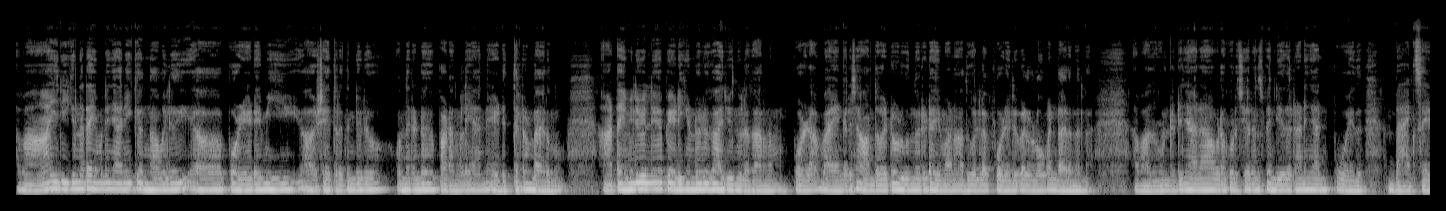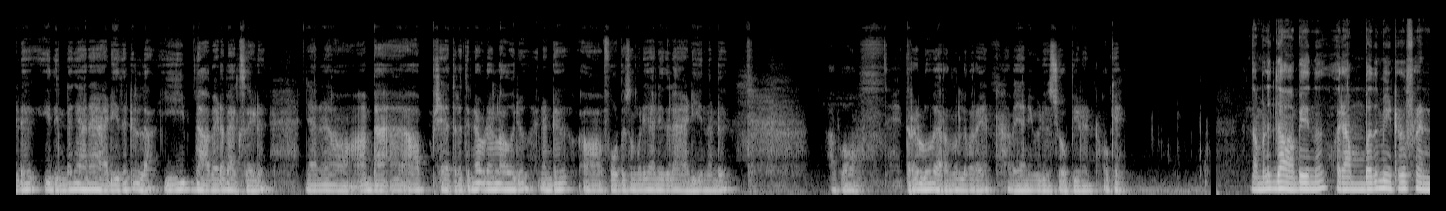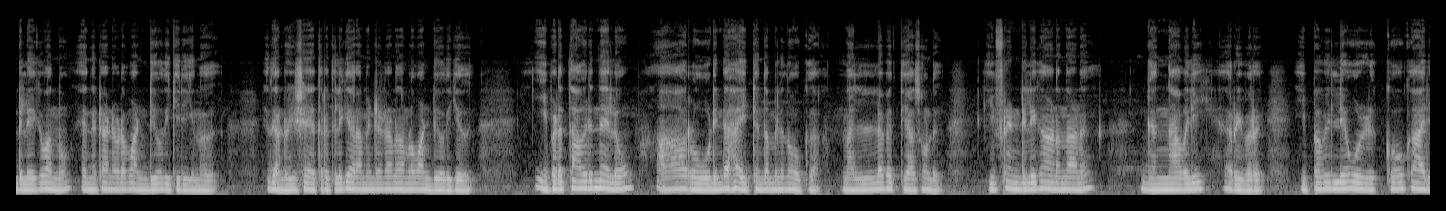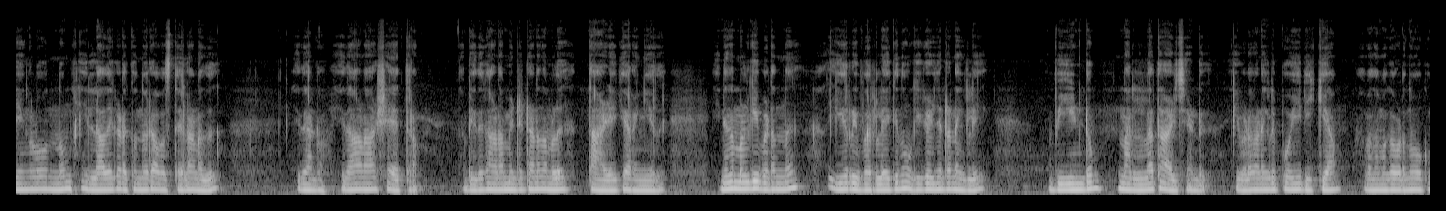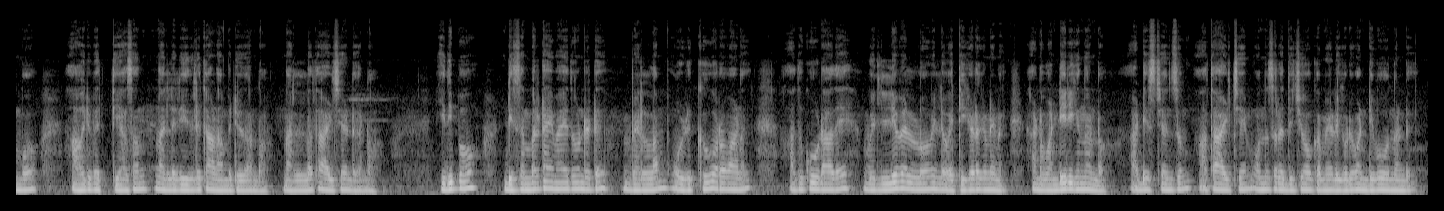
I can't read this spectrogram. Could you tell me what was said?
അപ്പോൾ ആ ഇരിക്കുന്ന ടൈമിൽ ഞാൻ ഈ ഗംഗാവലി ആ, പുഴയുടെയും ഈ ക്ഷേത്രത്തിന്റെ ഒരു ഒന്ന് രണ്ട് പടങ്ങൾ ഞാൻ എടുത്തിട്ടുണ്ടായിരുന്നു. ആ ടൈമിൽ വലിയ പേടിക്കേണ്ട ഒരു കാര്യമൊന്നുമില്ല. കാരണം പുഴ ഭയങ്കര ശാന്തമായിട്ട് ഒഴുകുന്ന ഒരു ടൈമാണ്. അതുമല്ല പുഴയിൽ വെള്ളവും ഉണ്ടായിരുന്നില്ല. അപ്പോൾ അതുകൊണ്ടിട്ട് ഞാൻ അവിടെ കുറച്ച് നേരം സ്പെൻഡ് ചെയ്തിട്ടാണ് ഞാൻ പോയത്. ബാക്ക് സൈഡ് ഇതിന്റെ ഞാൻ ആഡ് ചെയ്തിട്ടില്ല. ഈ ദാവയുടെ ബാക്ക് സൈഡ് ഞാൻ ആ- ക്ഷേത്രത്തിന്റെ അവിടെയുള്ള ഒരു രണ്ട് ഫോട്ടോസും കൂടി ഞാൻ ഇതിൽ ആഡ് ചെയ്യുന്നുണ്ട്. അപ്പോൾ ഇത്രയേ ഉള്ളൂ. വേറെ ഒന്നുമില്ല പറയാൻ. അപ്പോൾ ഞാൻ ഈ വീഡിയോ സ്റ്റോപ്പ് ചെയ്യണം. ഓക്കെ നമ്മൾ ദാബേന്ന് ഒരു അമ്പത് മീറ്റർ ഫ്രണ്ടിലേക്ക് വന്നു. എന്നിട്ടാണ് ഇവിടെ വണ്ടി ഒതുക്കിയിരിക്കുന്നത്. ഇത് കണ്ടോ? ഈ ക്ഷേത്രത്തിലേക്ക് കയറാൻ വേണ്ടിയിട്ടാണ് നമ്മൾ വണ്ടി ഒതുക്കിയത്. ഇവിടുത്തെ ആ ഒരു നിലവും ആ റോഡിന്റെ ഹൈറ്റും തമ്മിൽ നോക്കുക. നല്ല വ്യത്യാസമുണ്ട്. ഈ ഫ്രണ്ടിൽ കാണുന്നതാണ് ഗംഗാവലി റിവർ ഇപ്പോൾ വലിയ ഒഴുക്കോ കാര്യങ്ങളോ ഒന്നും ഇല്ലാതെ കിടക്കുന്ന ഒരു അവസ്ഥയിലാണത്. ഇത് കണ്ടോ? ഇതാണ് ആ ക്ഷേത്രം. അപ്പോൾ ഇത് കാണാൻ വേണ്ടിയിട്ടാണ് നമ്മൾ താഴേക്ക് ഇറങ്ങിയത്. ഇനി നമ്മൾക്ക് ഇവിടെ നിന്ന് ഈ റിവറിലേക്ക് നോക്കിക്കഴിഞ്ഞിട്ടുണ്ടെങ്കിൽ വീണ്ടും നല്ല താഴ്ചയുണ്ട് ഇവിടെ വേണമെങ്കിൽ പോയി ഇരിക്കാം അപ്പോൾ നമുക്ക് അവിടെ നോക്കുമ്പോൾ ആ ഒരു വ്യത്യാസം നല്ല രീതിയിൽ കാണാൻ പറ്റിയത് കണ്ടോ? നല്ല താഴ്ചയുണ്ട് കണ്ടോ? ഇതിപ്പോൾ ഡിസംബർ ടൈം ആയതുകൊണ്ടിട്ട് വെള്ളം ഒഴുക്ക് കുറവാണ്. അതുകൂടാതെ വലിയ വെള്ളവുമില്ല വറ്റിക്കിടക്കണേണ്. കണ്ടോ? വണ്ടി ഇരിക്കുന്നുണ്ടോ? ആ ഡിസ്റ്റൻസും ആ താഴ്ചയും ഒന്ന് ശ്രദ്ധിച്ച് നോക്കാം. മേളിൽ കൂടി വണ്ടി പോകുന്നുണ്ട്.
